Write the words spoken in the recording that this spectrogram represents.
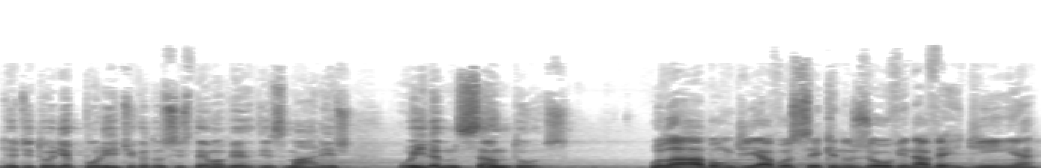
de editoria política do Sistema Verdes Mares, William Santos. Olá, bom dia a você que nos ouve na Verdinha.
